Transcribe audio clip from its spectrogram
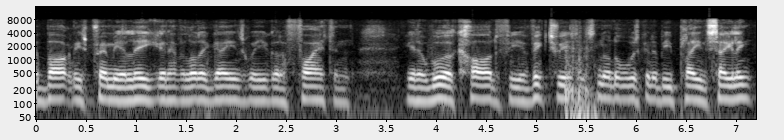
the Barclays Premier League, you're going to have a lot of games where you've got to fight and you know work hard for your victories. It's not always going to be plain sailing.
